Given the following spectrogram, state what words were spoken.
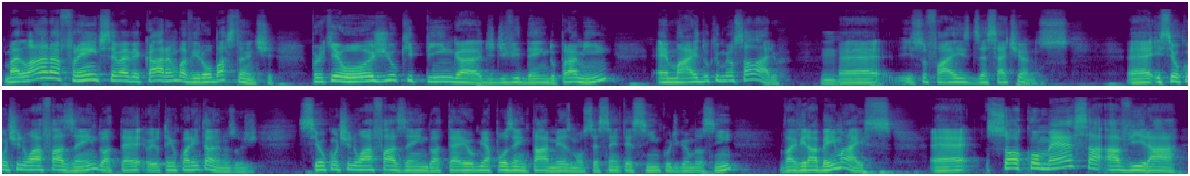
Mas lá na frente você vai ver, caramba, virou bastante. Porque hoje o que pinga de dividendo para mim é mais do que o meu salário. Uhum. É, isso faz 17 anos. É, e se eu continuar fazendo até. Eu tenho 40 anos hoje. Se eu continuar fazendo até eu me aposentar mesmo, aos 65, digamos assim, vai virar bem mais. É, só começa a virar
